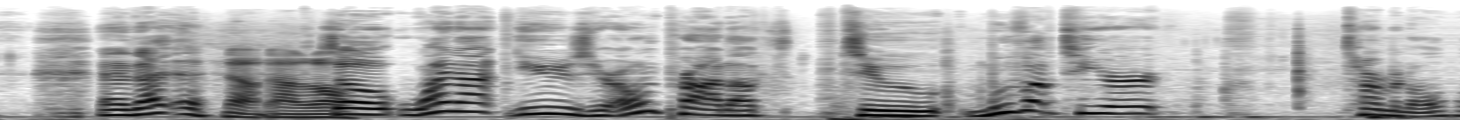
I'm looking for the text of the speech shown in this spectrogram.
and that uh, No, not at all. so why not use your own product to move up to your terminal,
